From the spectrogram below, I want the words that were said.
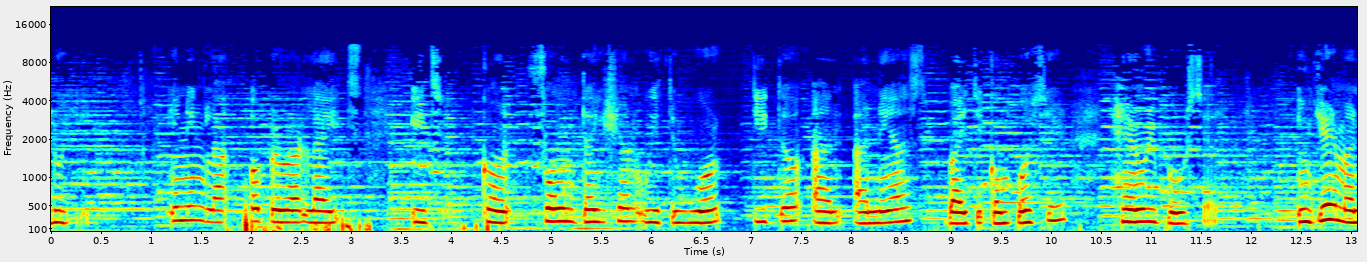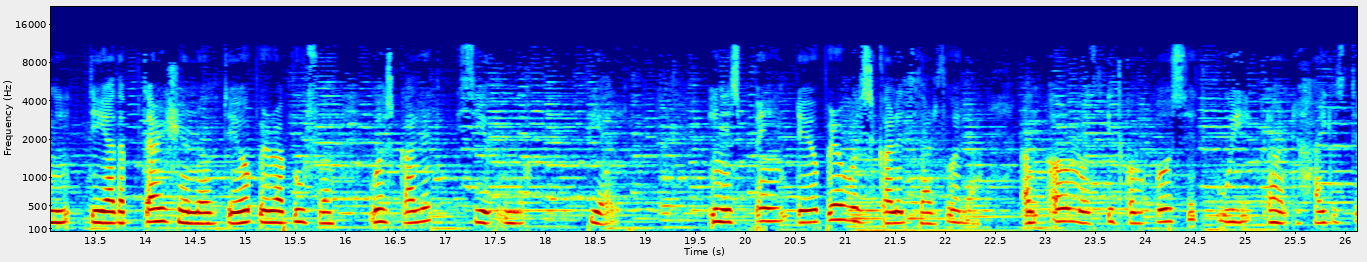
Lully. In England, opera lays its foundation with the work Dido and Aeneas by the composer Henry Purcell. In Germany, the adaptation of the opera buffa was called Singspiel. In Spain, the opera was called Zarzuela, and almost its composed with an highest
